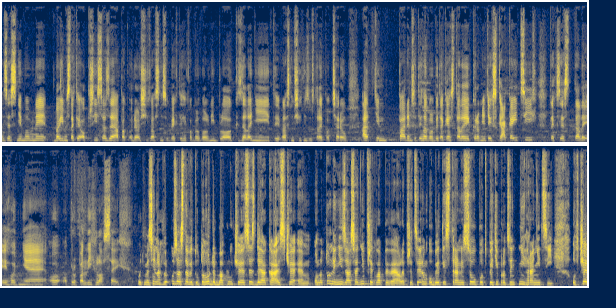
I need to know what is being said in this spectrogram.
ze sněmovny. Bavíme se také o přísaze a pak o dalších vlastně subjektech, jako byl Volný blok, Zelení, ty vlastně všichni zůstali pod čarou a tím pádem se tyhle volby také staly, kromě těch skákajících, tak se staly i hodně o, o propadlých hlasech. Pojďme si na chvilku zastavit u toho debaklu ČSSD a KSČM. Ono to není zásadně překvapivé, ale přece jenom obě ty strany jsou pod pětiprocentní hranicí. Od ČSSD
